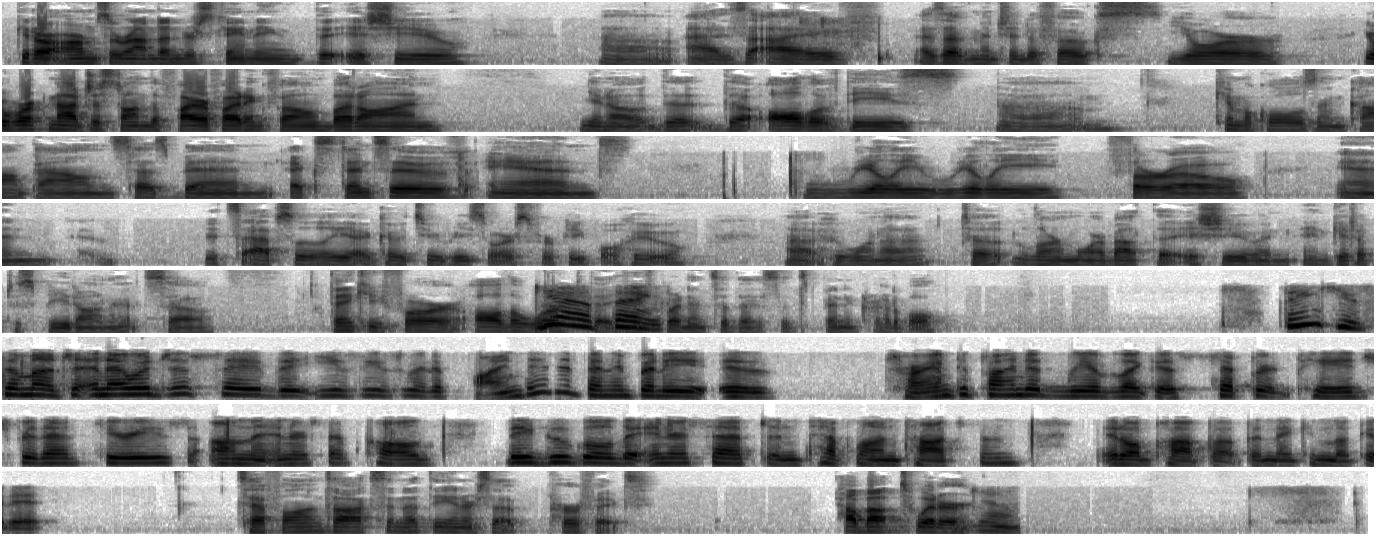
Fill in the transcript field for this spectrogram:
get our arms around understanding the issue. Uh, as I've as I've mentioned to folks, your your work not just on the firefighting foam, but on you know the the all of these um, chemicals and compounds has been extensive and really really thorough, and it's absolutely a go-to resource for people who uh, who want to to learn more about the issue and, and get up to speed on it. So, thank you for all the work yeah, that thanks. you've put into this. It's been incredible. Thank you so much. And I would just say the easiest way to find it, if anybody is trying to find it, we have like a separate page for that series on the Intercept called they Google the Intercept and Teflon toxin. It'll pop up and they can look at it. Teflon toxin at the Intercept. Perfect. How about Twitter? Yeah.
